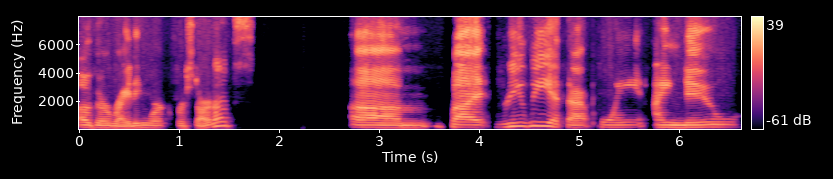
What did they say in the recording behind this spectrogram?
other writing work for startups. Um, but really, at that point, I knew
